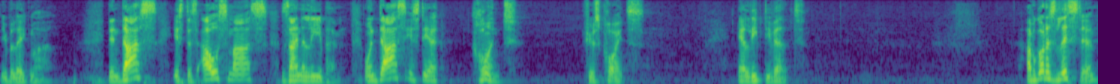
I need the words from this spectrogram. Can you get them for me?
Überleg mal. Denn das ist das Ausmaß seiner Liebe. Und das ist der Grund fürs Kreuz. Er liebt die Welt. Aber Gottes Liste,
